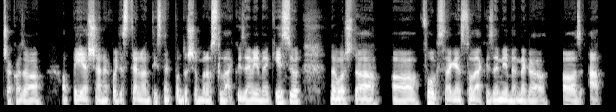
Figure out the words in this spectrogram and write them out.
csak az a, a PSA-nak vagy a Stellantisnek pontosabban a szlovák üzemében készül. Na most a, a Volkswagen szlovák üzemében meg a, az app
